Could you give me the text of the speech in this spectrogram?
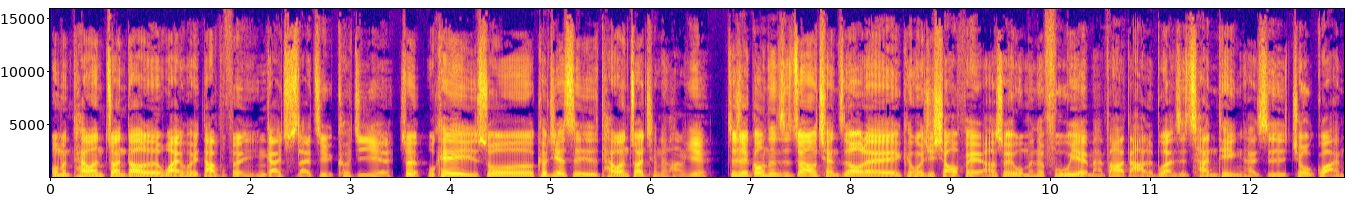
我们台湾赚到的外汇大部分应该就是来自于科技业，所以我可以说科技业是台湾赚钱的行业。这些工程师赚到钱之后嘞，可能会去消费啊，所以我们的服务业也蛮发达的，不管是餐厅还是酒馆。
